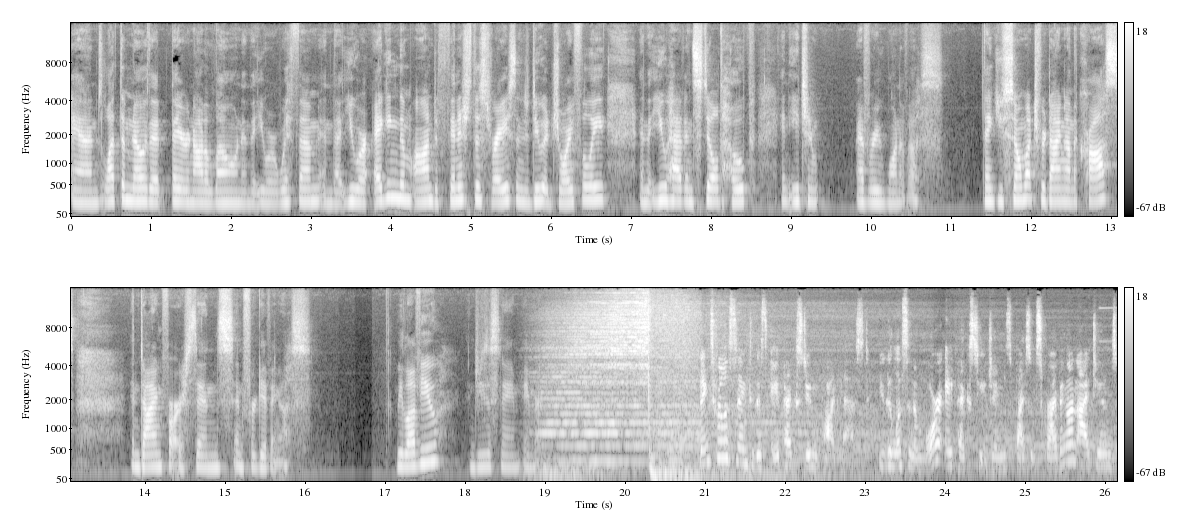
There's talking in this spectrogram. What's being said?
and let them know that they are not alone and that you are with them and that you are egging them on to finish this race and to do it joyfully, and that you have instilled hope in each and every one of us. Thank you so much for dying on the cross and dying for our sins and forgiving us. We love you in Jesus' name, amen. Thanks for listening to this Apex Student Podcast. You can listen to more Apex teachings by subscribing on iTunes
